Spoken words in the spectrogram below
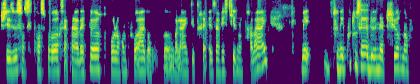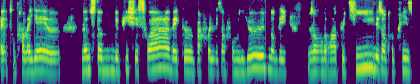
chez eux sans ces transports. Certains avaient peur pour leur emploi, donc euh, voilà, étaient très investis dans le travail. Mais tout d'un coup, tout ça devenait absurde en fait. On travaillait euh, non-stop depuis chez soi, avec euh, parfois les enfants au milieu, dans des, endroits petits. Les entreprises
